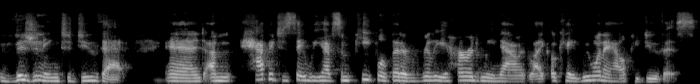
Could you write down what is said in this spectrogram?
visioning to do that. Mm-hmm. And I'm happy to say we have some people that have really heard me now and like, okay, we want to help you do this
